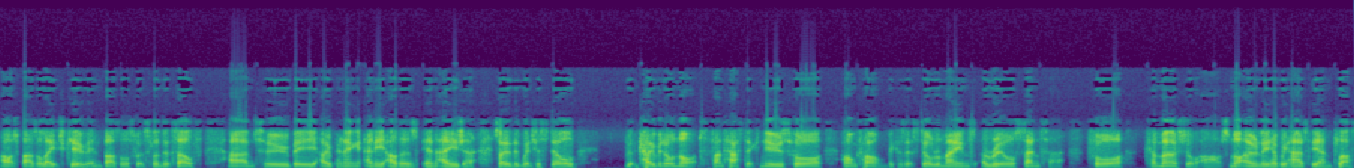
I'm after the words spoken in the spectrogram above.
Art Basel HQ in Basel, Switzerland itself, um, to be opening any others in Asia. So, the, which is still, COVID or not, fantastic news for Hong Kong because it still remains a real centre for commercial art. Not only have we had the M Plus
